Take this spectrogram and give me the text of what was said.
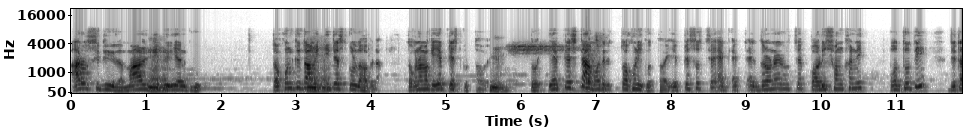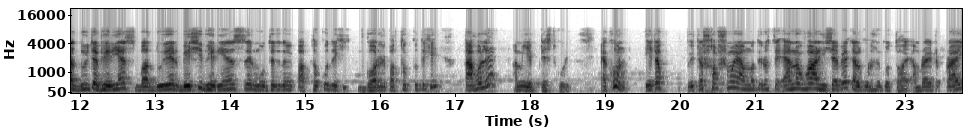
আরও সিটি নিলাম মাল্টি হুম হুম। ভেরিয়েন্ট গ্রুপ তখন কিন্তু আমি টি টেস্ট করলে হবে না তখন আমাকে এফ টেস্ট করতে হবে। তো এফ টেস্টটা আচ্ছা। আমাদের তখনই করতে হয় এফ টেস্ট হচ্ছে এক এক এক ধরনের হচ্ছে পরিসংখ্যানিক পদ্ধতি, যেটা দুইটা ভেরিয়েন্স বা দুইয়ের বেশি ভেরিয়েন্সের মধ্যে যদি আমি পার্থক্য দেখি, গড়ের পার্থক্য দেখি, তাহলে আমি এফ টেস্ট করি। এখন এটা এটা সবসময় আমাদের হচ্ছে অ্যানোভার হিসেবে ক্যালকুলেশন করতে হয়। আমরা এটা প্রায়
